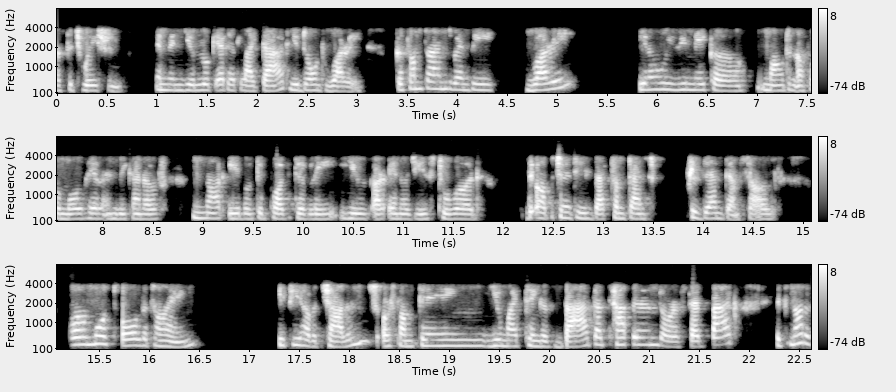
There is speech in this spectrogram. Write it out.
a situation. And when you look at it like that, you don't worry. Because sometimes when we worry, you know, we, we make a mountain of a molehill and we kind of not able to positively use our energies toward the opportunities that sometimes present themselves almost all the time. If you have a challenge or something you might think is bad that's happened or a setback, it's not a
